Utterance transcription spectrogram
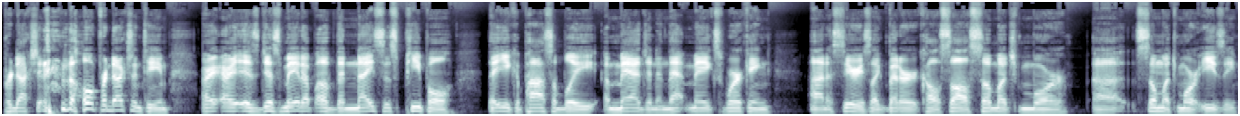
production the whole production team are, are, is just made up of the nicest people that you could possibly imagine and that makes working on a series like Better Call Saul so much more uh so much more easy.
